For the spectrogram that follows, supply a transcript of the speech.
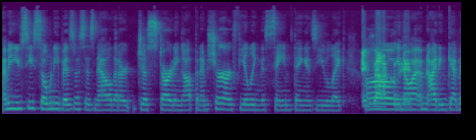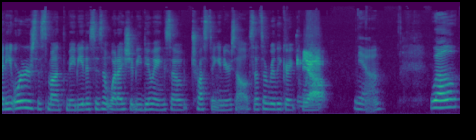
I mean, you see so many businesses now that are just starting up, and I'm sure are feeling the same thing as you. Like, oh, you know, I'm I didn't get many orders this month. Maybe this isn't what I should be doing. So trusting in yourselves. That's a really great point. Yeah. Yeah. Well,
